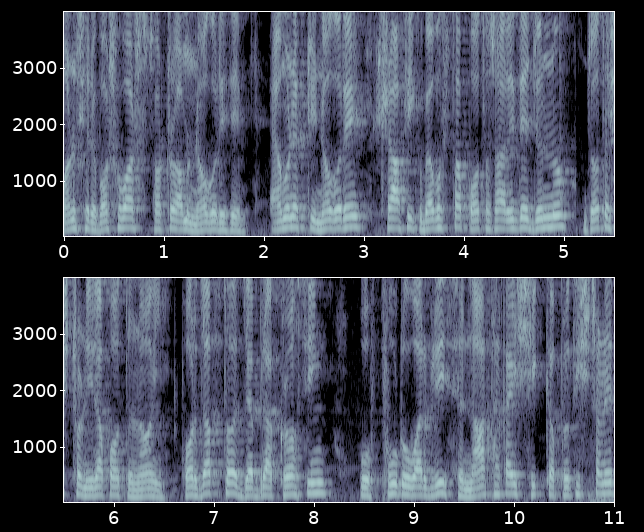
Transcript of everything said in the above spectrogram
মানুষের বসবাস চট্টগ্রাম নগরীতে। এমন একটি নগরে ট্রাফিক ব্যবস্থা পথচারীদের জন্য যথেষ্ট নিরাপদ নয়। পর্যাপ্ত জেব্রা ক্রসিং ও ফুট ওভারব্রিজ না থাকায় শিক্ষা প্রতিষ্ঠানের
